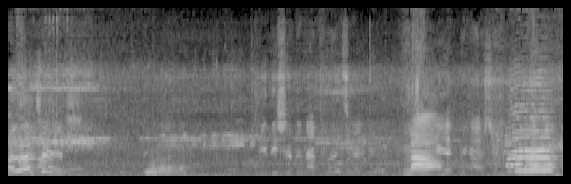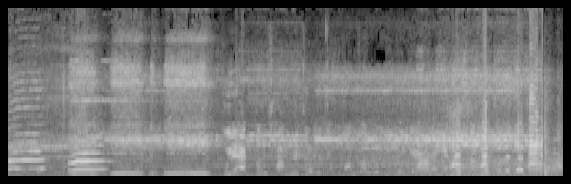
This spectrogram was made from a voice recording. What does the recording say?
ভালো আছিস দিদির সাথে দেখা হয়েছে না। তুই একদম সামনে চলে যা। মা সামনে চলে যাবি কানটা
